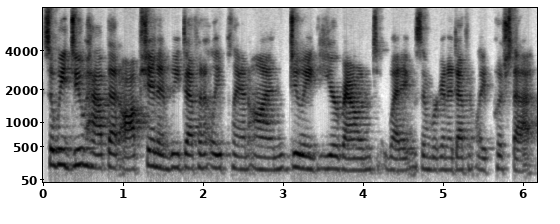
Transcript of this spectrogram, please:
So we do have that option and we definitely plan on doing year-round weddings, and we're going to definitely push that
